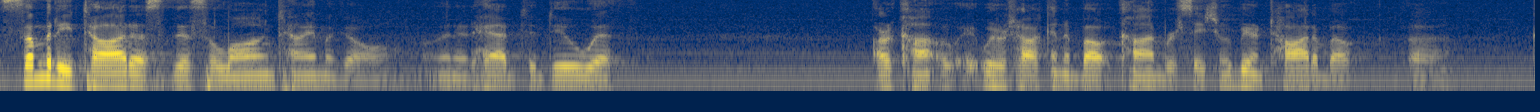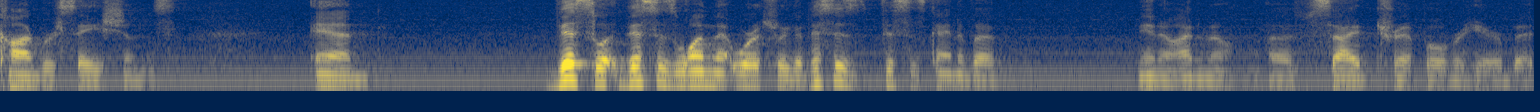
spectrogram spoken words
somebody taught us this a long time ago, and it had to do with our we were talking about conversation. We've been taught about uh, conversations, and this this is one that works really good. This is this is kind of a, you know, I don't know, a side trip over here, but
